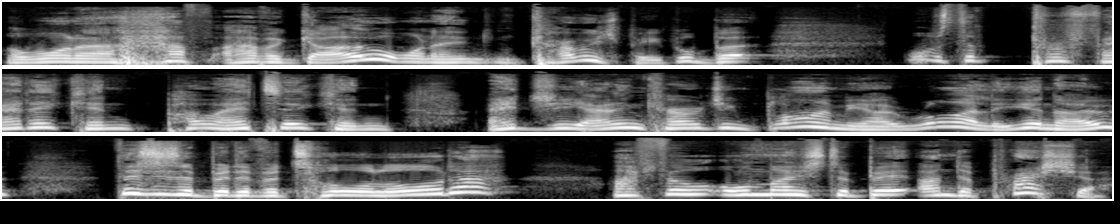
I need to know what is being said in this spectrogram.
I want to have, have a go. I want to encourage people, but what was the prophetic and poetic and edgy and encouraging? Blimey, O'Reilly, you know, this is a bit of a tall order. I feel almost a bit under pressure.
